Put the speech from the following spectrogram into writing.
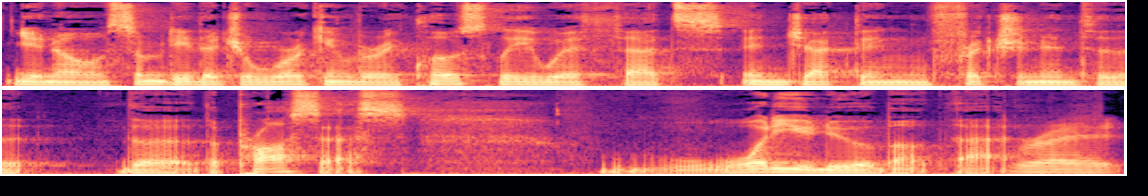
you know somebody that you're working very closely with that's injecting friction into the the, the process what do you do about that Right.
